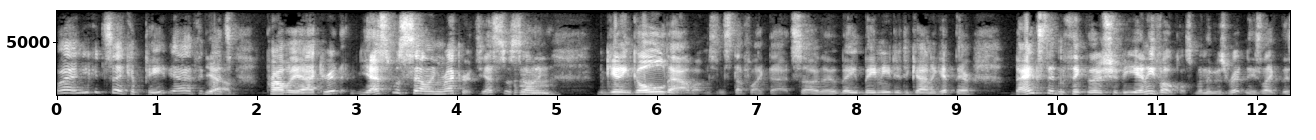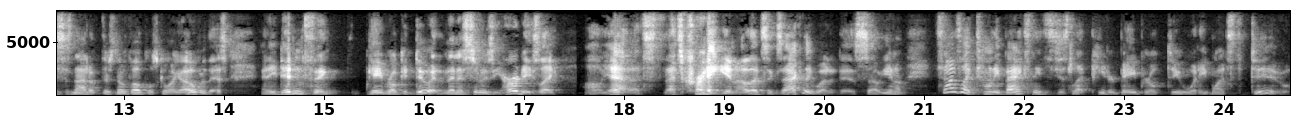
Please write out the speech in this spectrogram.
well, you could say compete. Yeah, I think yeah. that's probably accurate. Yes was selling records. Yes was selling, mm. getting gold albums and stuff like that. So they they needed to kind of get there. Banks didn't think there should be any vocals when it was written. He's like, this is not a, there's no vocals going over this, and he didn't think Gabriel could do it. And then as soon as he heard it, he's like, oh yeah, that's that's great. You know, that's exactly what it is. So you know, it sounds like Tony Banks needs to just let Peter Gabriel do what he wants to do,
